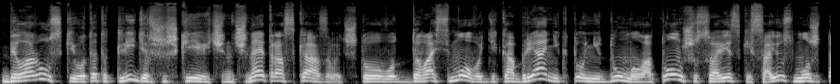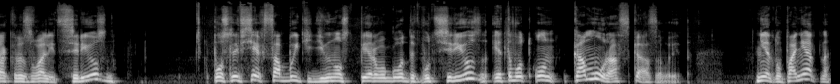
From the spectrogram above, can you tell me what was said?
белорусский вот этот лидер Шишкевич начинает рассказывать, что вот до 8 декабря никто не думал о том, что Советский Союз может так развалиться. Серьезно? После всех событий 91 года, вот серьезно? Это вот он кому рассказывает? Нет, ну понятно,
